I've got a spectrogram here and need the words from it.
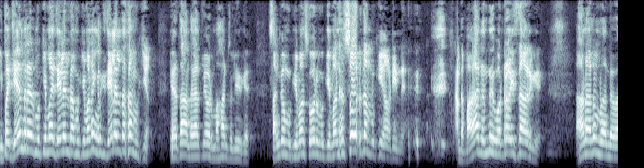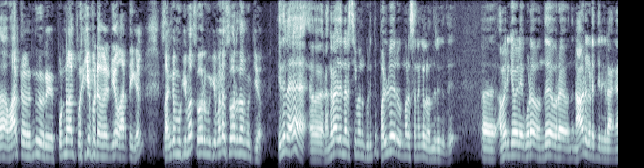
இப்ப ஜெயந்திரர் முக்கியமா ஜெயலலிதா முக்கியமான எங்களுக்கு ஜெயலலிதா தான் முக்கியம். இதைத்தான் அந்த காலத்துலயே ஒரு மகான் சொல்லியிருக்காரு. சங்கம் முக்கியமா சோறு முக்கியமான சோறு தான் முக்கியம் அப்படின்னு. அந்த மகான் வந்து ஒன்றரை வயசு தான் இருக்கு ஆனாலும் அந்த வார்த்தை வந்து ஒரு பொன்னால் பொறிக்கப்பட வேண்டிய வார்த்தைகள். சங்கம் முக்கியமா சோறு முக்கியமான சோறு தான் முக்கியம். இதுல ரங்கராஜ நரசிம்மன் குறித்து பல்வேறு விமர்சனங்கள் வந்திருக்குது. அமெரிக்காவிலேயே அமெரிக்காவிலே கூட வந்து அவரை வந்து நாடு கடத்தியிருக்கிறாங்க.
